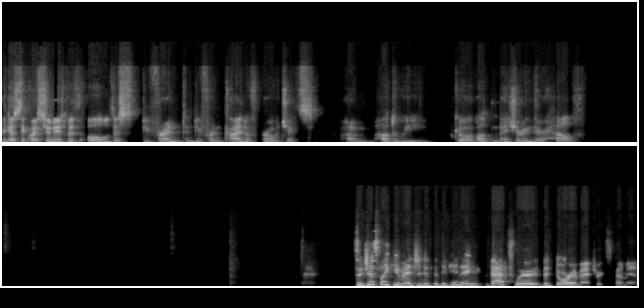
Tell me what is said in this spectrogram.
I guess the question is with all this different and different kind of projects, um, how do we go about measuring their health? So just like you mentioned at the beginning, that's where the DORA metrics come in.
